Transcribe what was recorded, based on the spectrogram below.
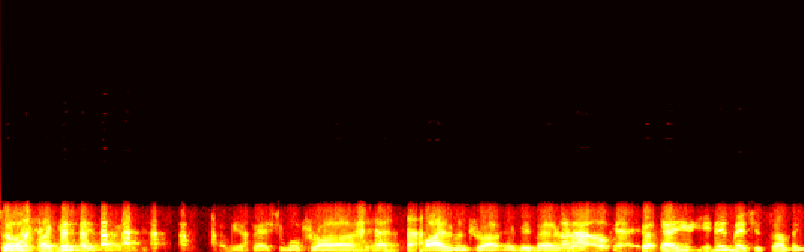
so if I get hit by be a vegetable truck, a vitamin truck would be better. Uh, okay. But now you you did mention something.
